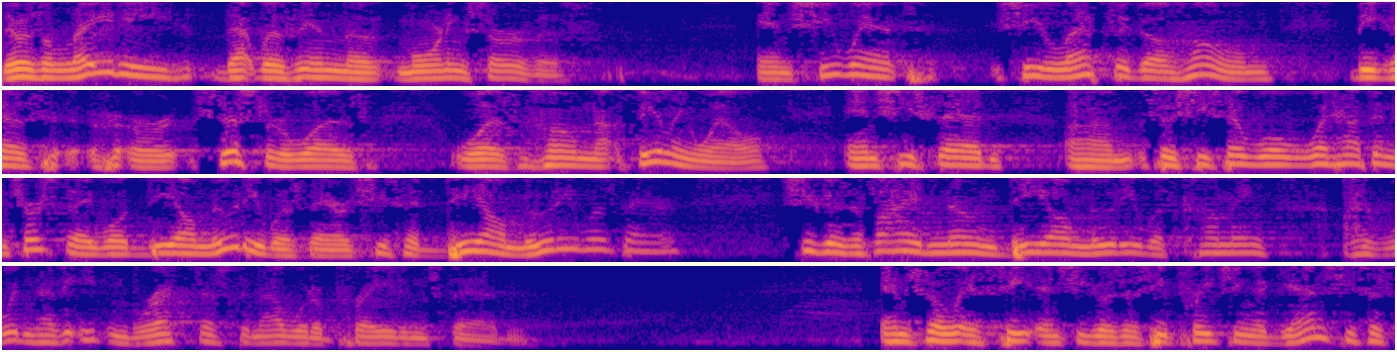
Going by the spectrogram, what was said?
there was a lady that was in the morning service, and she went, she left to go home because her sister was was home not feeling well, and she said. Um, so she said, Well, what happened in church today? Well, D.L. Moody was there. She said, D.L. Moody was there? She goes, If I had known D.L. Moody was coming, I wouldn't have eaten breakfast and I would have prayed instead. And so as he and she goes, is he preaching again? She says,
